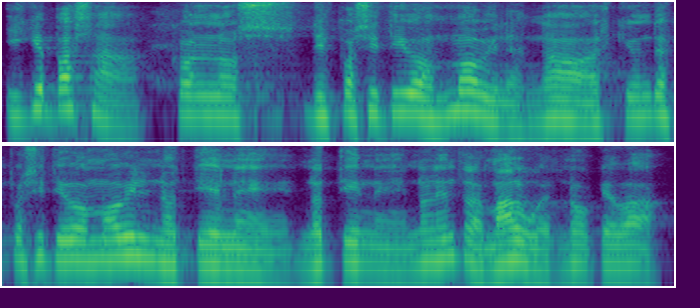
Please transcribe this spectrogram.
¿Y qué pasa con los dispositivos móviles? No, es que un dispositivo móvil no tiene, no tiene, no le entra malware, no, que va,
